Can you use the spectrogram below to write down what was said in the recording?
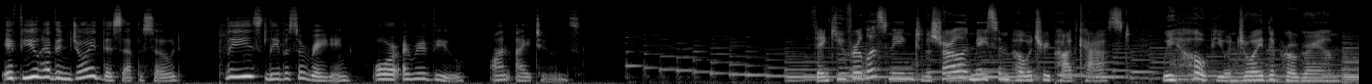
If you have enjoyed this episode, please leave us a rating or a review on iTunes. Thank you for listening to the Charlotte Mason Poetry Podcast. We hope you enjoyed the program.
